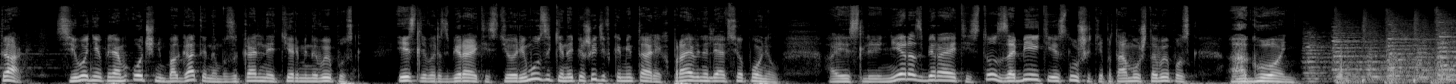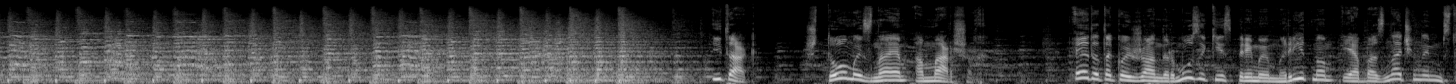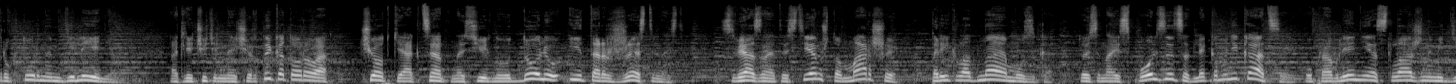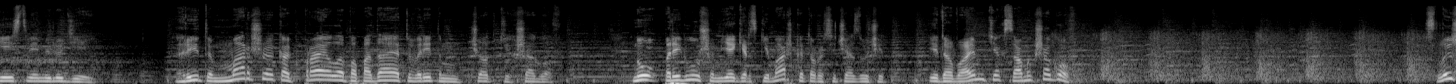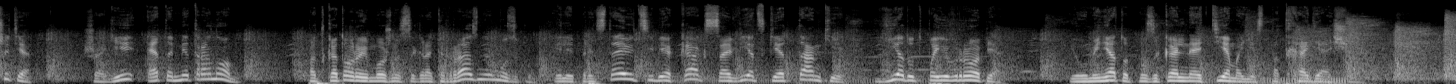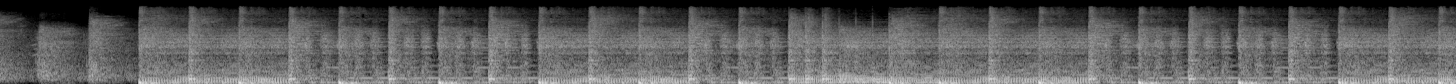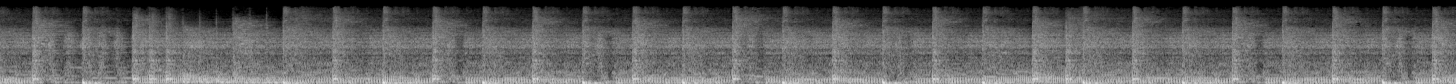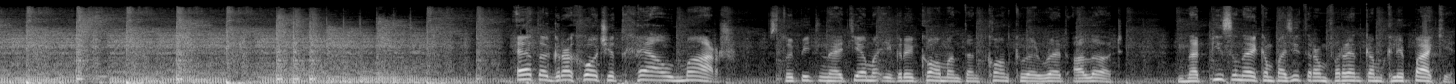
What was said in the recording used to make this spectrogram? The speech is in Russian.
Так, сегодня прям очень богатый на музыкальные термины выпуск. Если вы разбираетесь в теории музыки, напишите в комментариях, правильно ли я все понял. А если не разбираетесь, то забейте и слушайте, потому что выпуск «Огонь!». Итак, что мы знаем о маршах? Это такой жанр музыки с прямым ритмом и обозначенным структурным делением, отличительные черты которого – четкий акцент на сильную долю и торжественность. Связано это с тем, что марши – прикладная музыка, то есть она используется для коммуникации, управления слаженными действиями людей. Ритм марша, как правило, попадает в ритм четких шагов. Ну, приглушим егерский марш, который сейчас звучит, и добавим тех самых шагов. Слышите? Шаги — это метроном, под который можно сыграть разную музыку или представить себе, как советские танки едут по Европе. И у меня тут музыкальная тема есть подходящая. Это грохочет Hell Marsh, вступительная тема игры Command and Conquer Red Alert, написанная композитором Фрэнком Клепаки.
